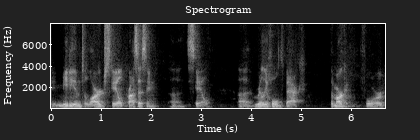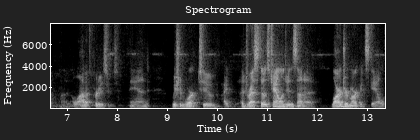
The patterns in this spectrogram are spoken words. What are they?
a medium to large scale processing uh, scale uh, really holds back the market for uh, a lot of producers. And we should work to address those challenges on a larger market scale,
